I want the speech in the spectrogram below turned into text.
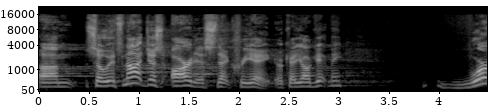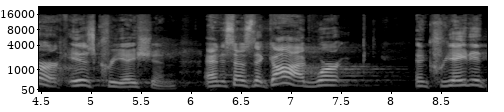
Um, so it's not just artists that create, okay? Y'all get me? Work is creation. And it says that God worked and created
